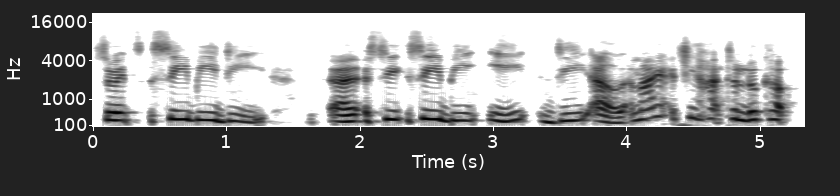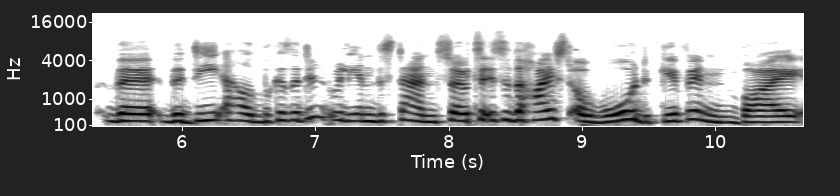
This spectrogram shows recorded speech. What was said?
So it's CBD. Uh, C- CBEDL, and I actually had to look up the the DL because I didn't really understand. So it's, it's the highest award given by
